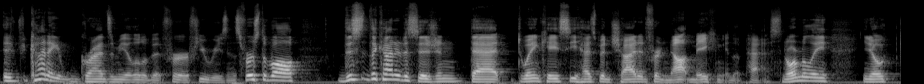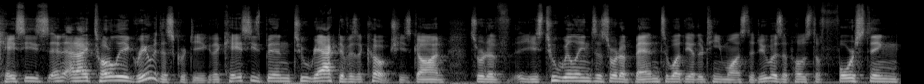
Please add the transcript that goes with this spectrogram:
It kind of grinds me a little bit for a few reasons. First of all this is the kind of decision that Dwane Casey has been chided for not making in the past. Normally, you know, Casey's, and, and I totally agree with this critique, that Casey's been too reactive as a coach. He's gone sort of, he's too willing to sort of bend to what the other team wants to do as opposed to forcing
